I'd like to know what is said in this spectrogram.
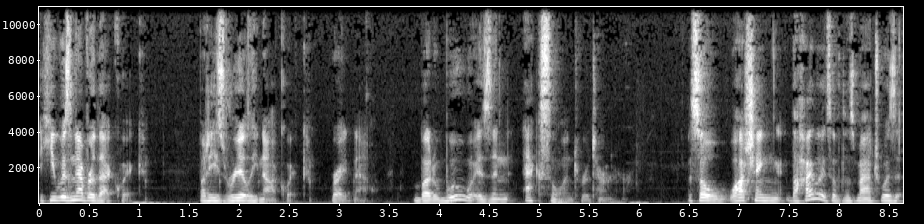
he was never that quick, but he's really not quick right now. But Wu is an excellent returner. So watching the highlights of this match was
